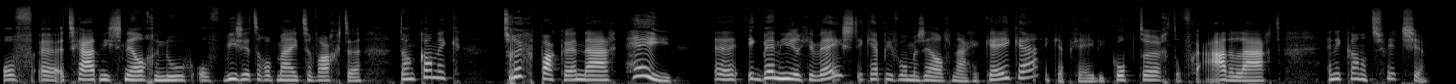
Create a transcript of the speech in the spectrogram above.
of uh, het gaat niet snel genoeg, of wie zit er op mij te wachten, dan kan ik terugpakken naar: hey, uh, ik ben hier geweest, ik heb hier voor mezelf naar gekeken, ik heb gehelikopterd of geadelaard en ik kan het switchen.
